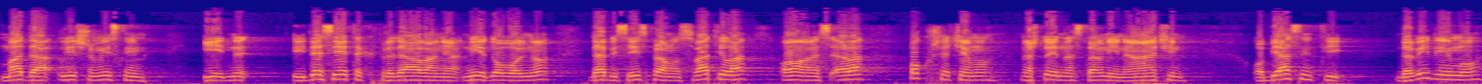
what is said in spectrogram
mada lično mislim i, ne, i desetak predavanja nije dovoljno da bi se ispravno shvatila ova mesela, pokušat ćemo na što jednostavniji način objasniti da vidimo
